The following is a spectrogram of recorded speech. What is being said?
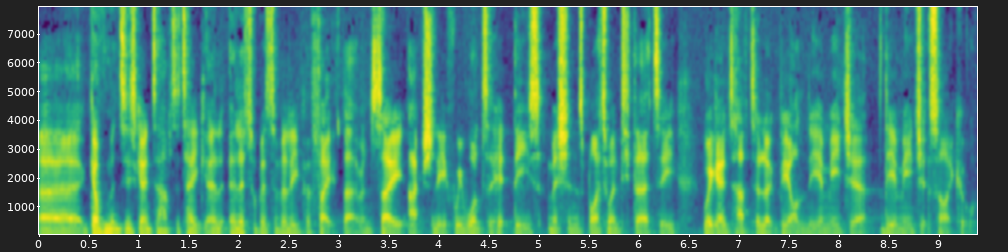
uh, governments is going to have to take a, a, little bit of a leap of faith there and say, actually, if we want to hit these missions by 2030, we're going to have to look beyond the immediate the immediate cycle.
